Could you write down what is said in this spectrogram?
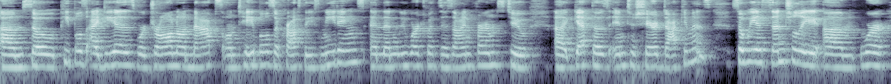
Um, so people's ideas were drawn on maps on tables across these meetings, and then we worked with design firms to uh, get those into shared documents. So we essentially um, were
